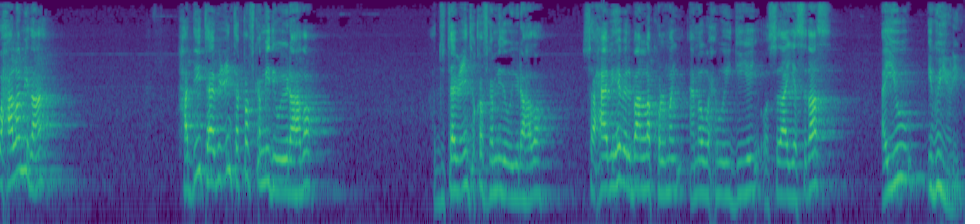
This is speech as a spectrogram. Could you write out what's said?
Waxaa la mid ah haddii taabiciinta qof kamidi uu yidhaahdo haddii taabiciinta qof kamidi uu yidhaahdo saxaabi hebel baan la kulmay ama wax weydiiyey oo sidaa iyo sidaas ayuu igu yidhi.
